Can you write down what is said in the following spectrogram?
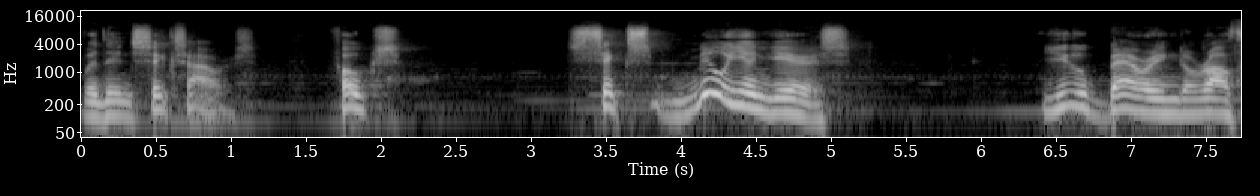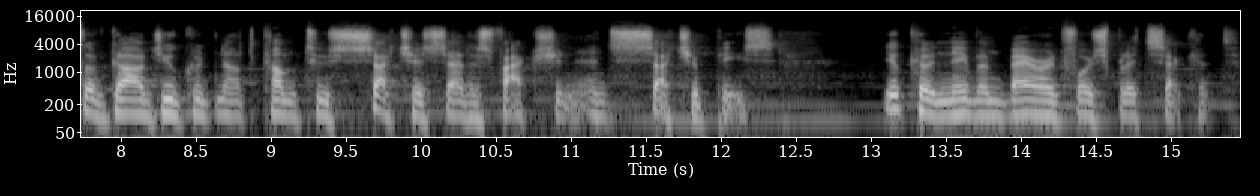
within six hours. Folks, six million years you bearing the wrath of God, you could not come to such a satisfaction and such a peace. You couldn't even bear it for a split second.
